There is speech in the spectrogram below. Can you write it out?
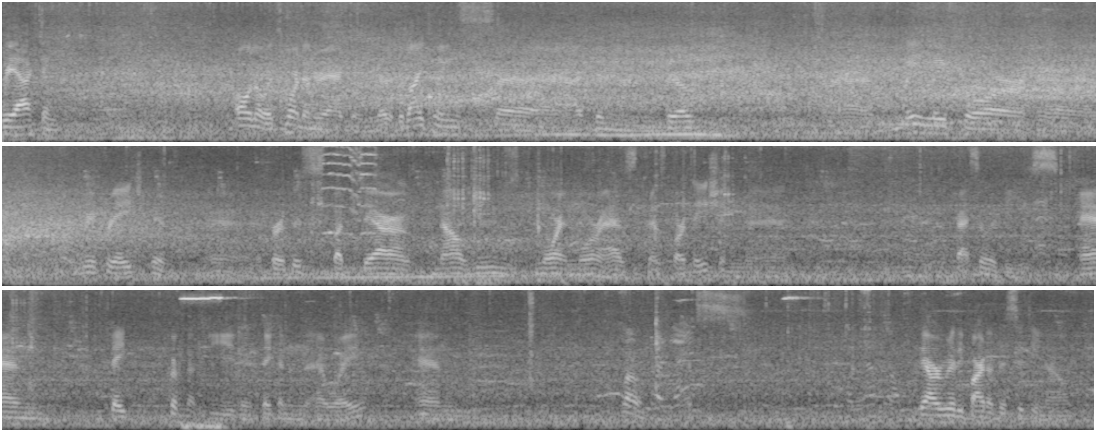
reacting? Oh no, it's more than reactive. The, the uh, have been built uh, mainly for uh, recreative uh, purpose, but they are now used more and more as transportation uh, uh, facilities, and they could not be taken away. And well, it's they are really part of the city now.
